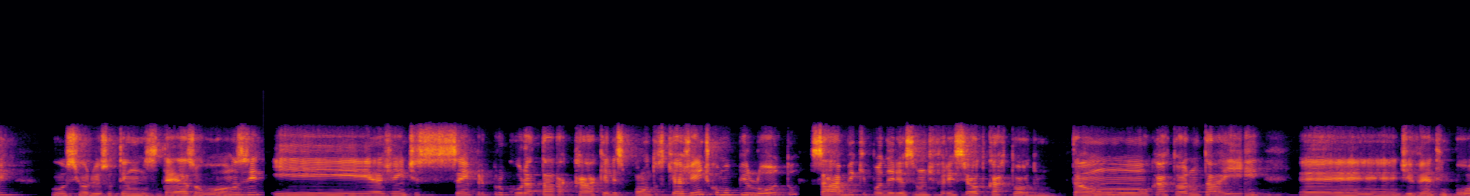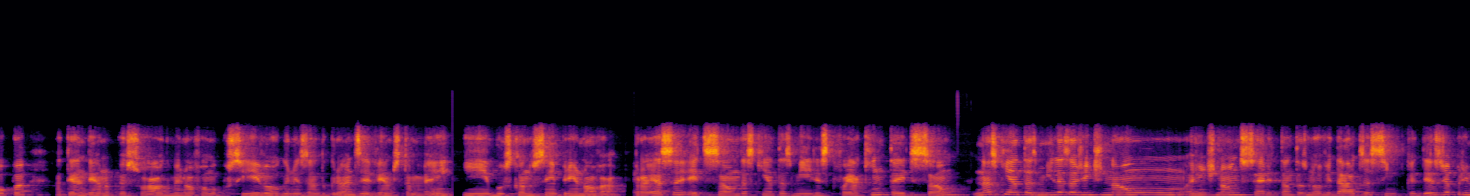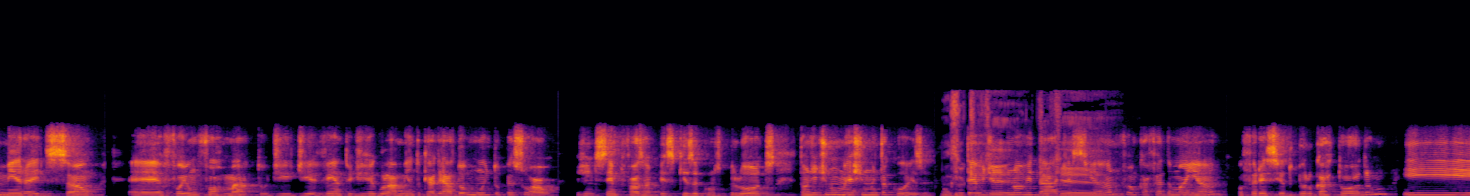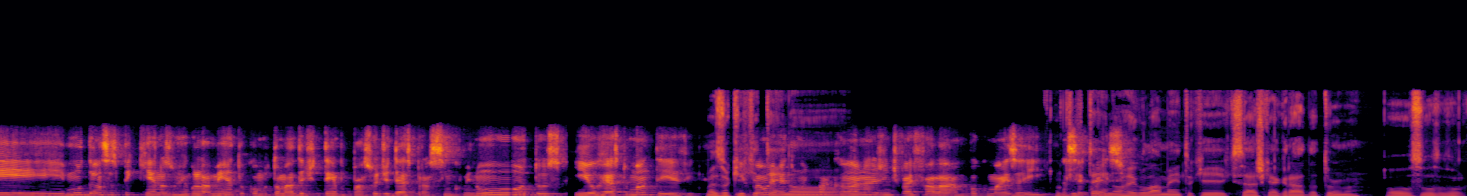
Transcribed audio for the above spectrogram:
o senhor Wilson tem uns 10 ou 11 e a gente sempre procura atacar aqueles pontos que a gente, como piloto, sabe que poderia ser um diferencial do cartódromo. Então, o cartódromo está aí é, de vento em popa, atendendo o pessoal da melhor forma possível, organizando grandes eventos também e buscando sempre inovar. Para essa edição das 500 milhas, que foi a quinta edição, nas 500 milhas a gente não a gente não insere tantas novidades assim, porque desde a primeira edição é, foi um formato de, de evento e de regulamento que agradou muito o pessoal. A gente sempre faz uma pesquisa com os pilotos, então a gente não mexe em muita coisa. Mas o que, o teve que- de novidade que esse ano foi um café da manhã oferecido pelo cartódromo e mudanças pequenas no regulamento, como tomada de tempo passou de 10 para 5 minutos e o resto manteve. Mas o que, que foi um tem evento no. muito bacana, a gente vai falar um pouco mais aí O que, que tem no regulamento que, que você acha que agrada a turma? Ou,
